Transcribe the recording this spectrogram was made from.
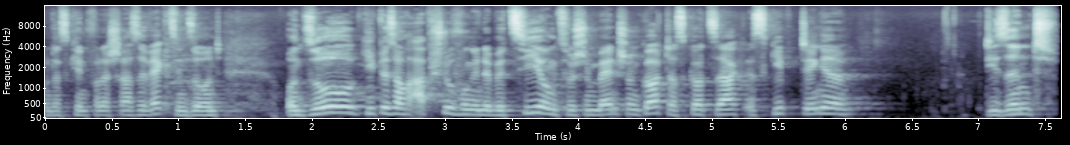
und das Kind von der Straße wegziehen. So, und, und so gibt es auch Abstufungen in der Beziehung zwischen Mensch und Gott, dass Gott sagt, es gibt Dinge, die sind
